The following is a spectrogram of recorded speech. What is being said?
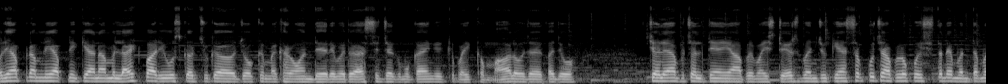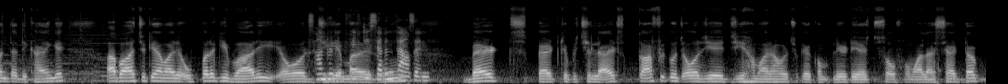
और यहाँ पर हमने अपनी क्या नाम है लाइट बार यूज़ कर चुका है जो कि मैं घर अंधेरे में तो ऐसे जगमगाएँगे कि भाई कमाल हो जाएगा जो। चले आप चलते हैं यहाँ पे हमारी स्टेयर्स बन चुके हैं। सब कुछ आप लोग को इसी तरह बनते बनते दिखाएँगे। अब आ चुके हैं हमारे ऊपर की बारी और जी हमारे बेड्स बेड के पीछे लाइट्स काफ़ी कुछ और ये जी हमारा हो चुका है कंप्लीट ये सोफ़ा वाला सेटअप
